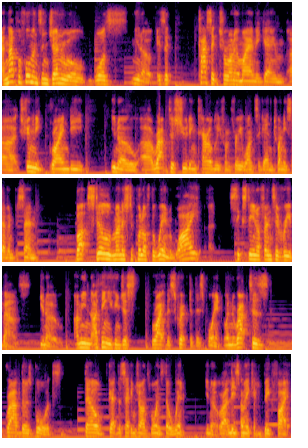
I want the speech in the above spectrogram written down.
And that performance in general was, you know, is a classic Toronto Miami game, uh, extremely grindy. You know, uh, Raptors shooting terribly from three once again, 27%, but still managed to pull off the win. Why? 16 offensive rebounds. You know, I mean, I think you can just write the script at this point. When the Raptors grab those boards, they'll get the second chance points, they'll win, you know, or at least make it a big fight.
